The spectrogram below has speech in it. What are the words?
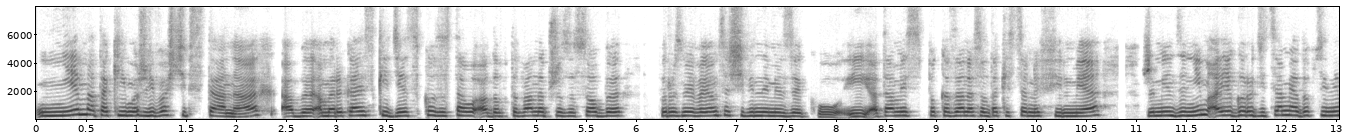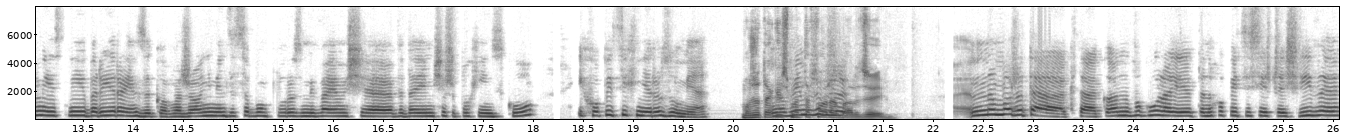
nie ma takiej możliwości w Stanach, aby amerykańskie dziecko zostało adoptowane przez osoby porozumiewające się w innym języku. I, a tam jest pokazane, są takie sceny w filmie, że między nim a jego rodzicami adopcyjnymi istnieje bariera językowa, że oni między sobą porozumiewają się, wydaje mi się, że po chińsku i chłopiec ich nie rozumie. Może to jakaś No metafora że- bardziej. No może tak, tak. On w ogóle, ten chłopiec jest nieszczęśliwy.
